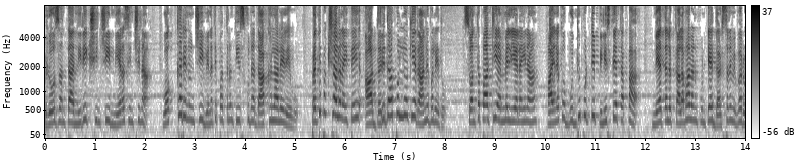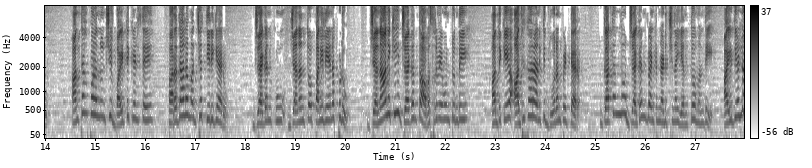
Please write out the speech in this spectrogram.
రోజంతా నిరీక్షించి నీరసించిన ఒక్కరి నుంచి వినతిపత్రం తీసుకున్న దాఖలాలే లేవు. ప్రతిపక్షాలనైతే ఆ దరిదాపుల్లోకే రానివ్వలేదు. సొంత పార్టీ ఎమ్మెల్యేలైనా ఆయనకు బుద్ధి పుట్టి పిలిస్తే తప్ప నేతలు కలవాలనుకుంటే దర్శనమివ్వరు. అంతఃపురం నుంచి బయటికెళ్తే పరదాల మధ్య తిరిగారు. జగన్కు జనంతో పని లేనప్పుడు జనానికి జగన్తో అవసరమేముంటుంది అందుకే అధికారానికి దూరం పెట్టారు. గతంలో జగన్ వెంట నడిచిన ఎంతో మంది ఐదేళ్ళు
